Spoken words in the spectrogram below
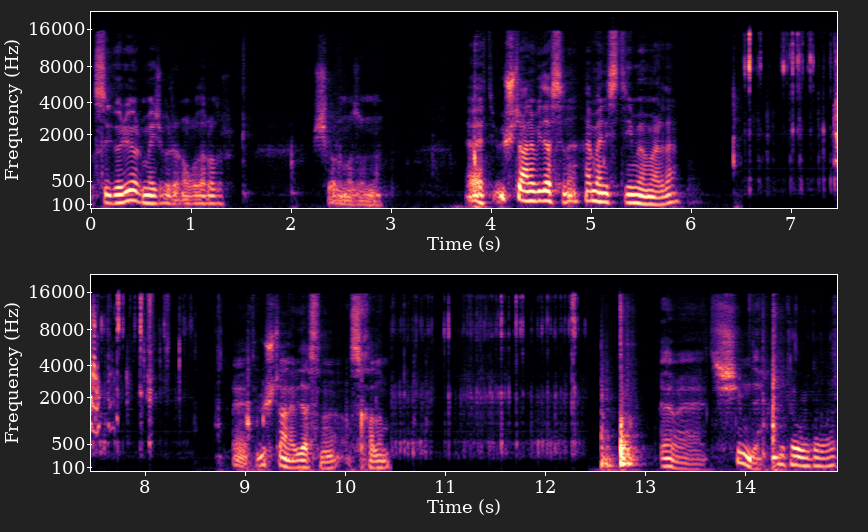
Isı görüyor mecburen o kadar olur. Bir şey olmaz ondan. Evet. Üç tane vidasını hemen isteyeyim Ömer'den. Evet. Üç tane vidasını sıkalım. Evet. Şimdi Bir de orada var.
